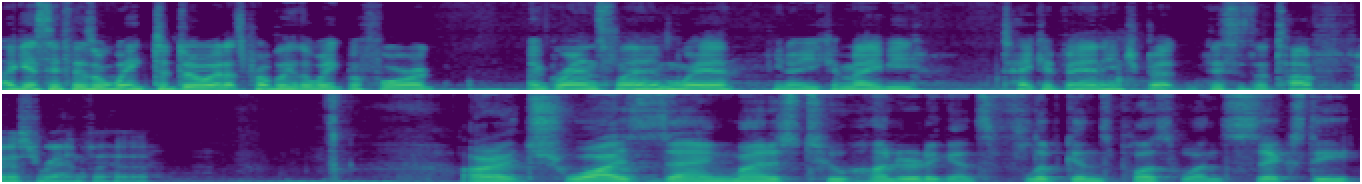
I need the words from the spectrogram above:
I guess if there's a week to do it, it's probably the week before a, a Grand Slam where, you know, you can maybe take advantage, but this is a tough first round for her. All right, Shuai Zhang minus 200 against Flipkens plus 160.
